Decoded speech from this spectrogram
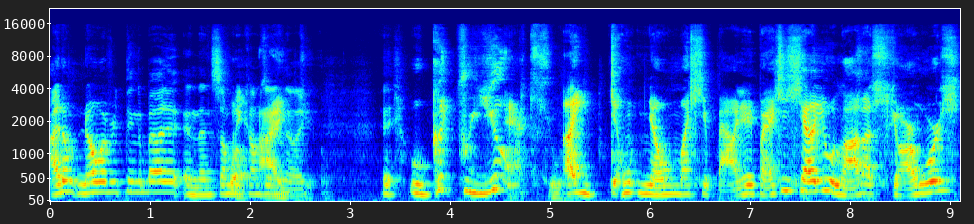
I don't know everything about it, and then somebody Well, comes in I and they're like, "Well, good for you." Actually. I don't know much about it, but I can tell you a lot about Star Wars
